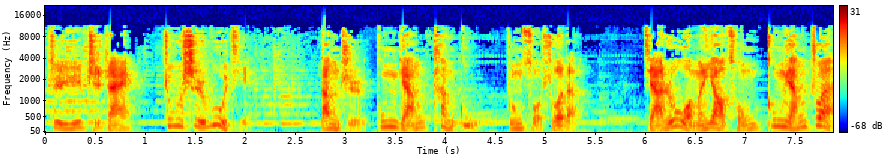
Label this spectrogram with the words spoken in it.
至于指摘诸事误解，当指《公羊探故》中所说的：“假如我们要从《公羊传》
